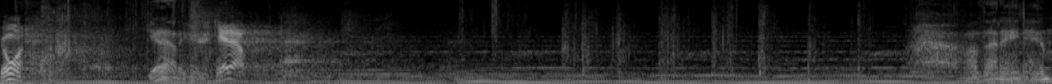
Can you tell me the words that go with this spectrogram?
Go on. Get out of here. Get out. Well, that ain't him.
